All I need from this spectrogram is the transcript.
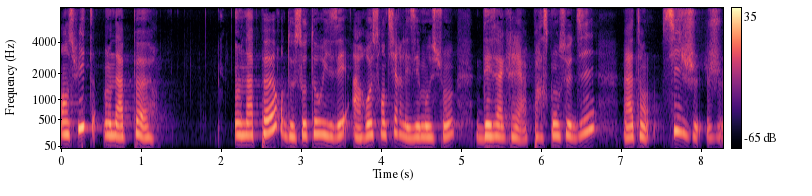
Ensuite, on a peur. On a peur de s'autoriser à ressentir les émotions désagréables parce qu'on se dit, mais attends, si je, je,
